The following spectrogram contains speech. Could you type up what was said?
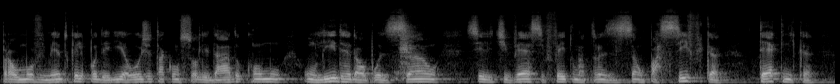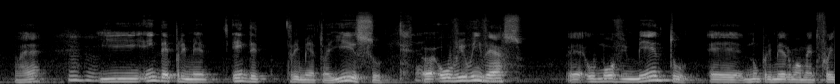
para o movimento que ele poderia hoje estar consolidado como um líder da oposição, se ele tivesse feito uma transição pacífica, técnica, não é? Uhum. E em detrimento, em detrimento a isso, certo. houve o inverso. É, o movimento, é, no primeiro momento, foi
